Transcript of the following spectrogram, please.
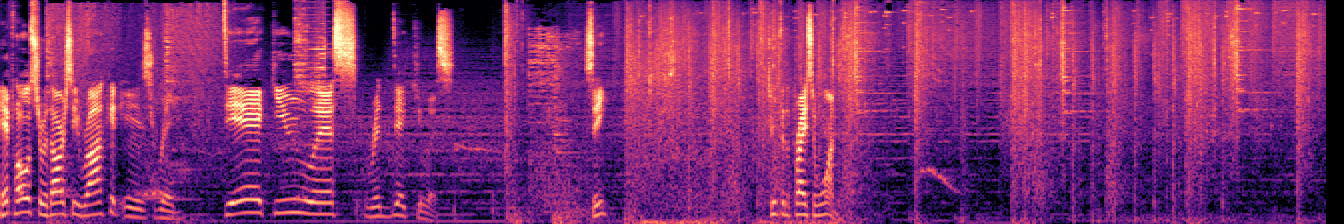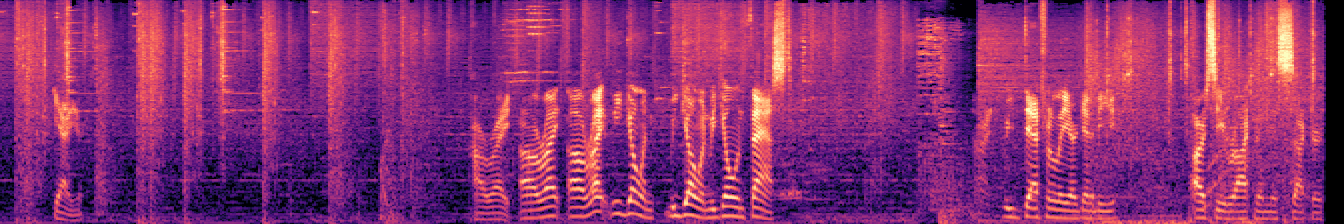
hip holster with RC Rocket is ridiculous. Ridiculous. See? Two for the price of one. Yeah, you. All right, all right, all right. We going, we going, we going fast. All right, we definitely are gonna be RC rocking this sucker.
